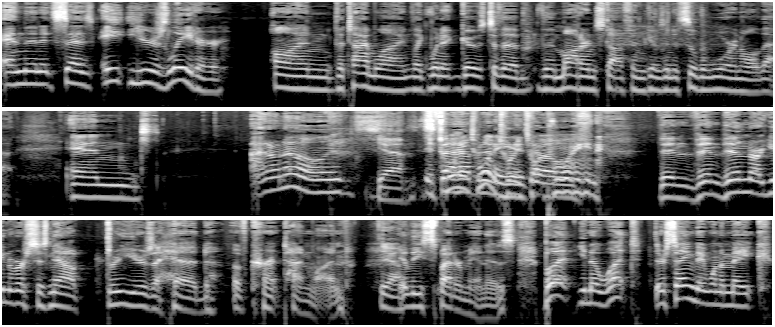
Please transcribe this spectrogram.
and then it says eight years later on the timeline, like when it goes to the the modern stuff and goes into Civil War and all of that, and. I don't know. It's, Yeah. it's If that happened in 2020 at that 2012, point. Then then then our universe is now three years ahead of current timeline. Yeah. At least Spider Man is. But you know what? They're saying they want to make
